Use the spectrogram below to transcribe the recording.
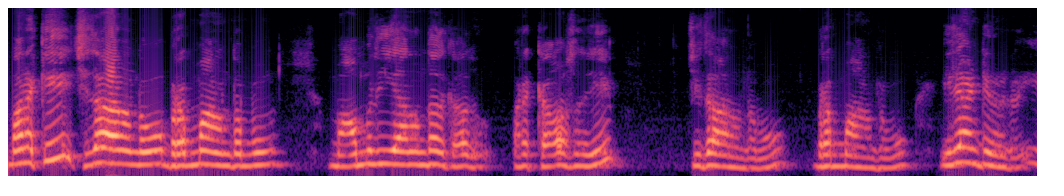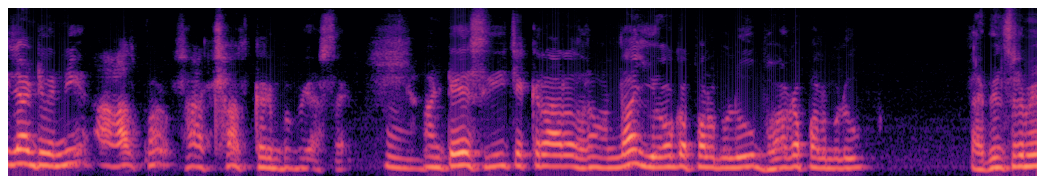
మనకి చిదానందము బ్రహ్మానందము మామూలు ఆనందాలు కాదు. మనకు కావాల్సినది చిదానందము బ్రహ్మానందము ఇలాంటివి ఇలాంటివన్నీ ఆత్మ సాక్షాత్కరింపజేస్తాయి. అంటే శ్రీచక్రారాధన వల్ల యోగ ఫలములు భోగ ఫలములు లభించడమే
